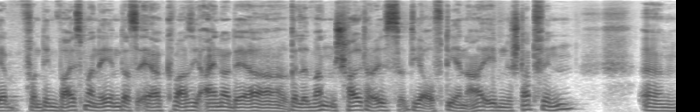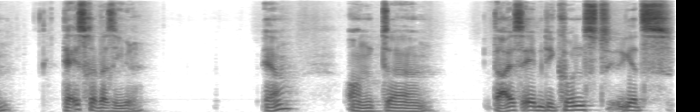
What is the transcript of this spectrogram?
der, von dem weiß man eben, dass er quasi einer der relevanten Schalter ist, die auf DNA-Ebene stattfinden. Ähm, der ist reversibel. Ja. Und äh, da ist eben die Kunst, jetzt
